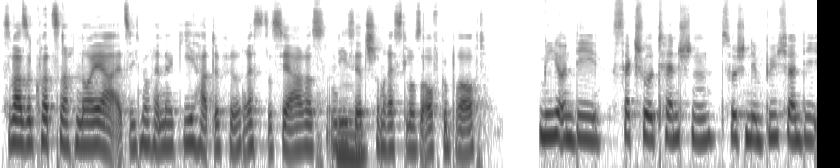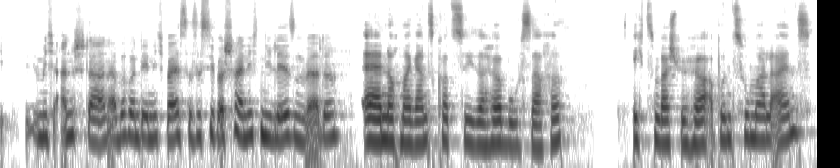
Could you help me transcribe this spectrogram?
Es war so kurz nach Neujahr, als ich noch Energie hatte für den Rest des Jahres. Und die ist Mhm. jetzt schon restlos aufgebraucht. Me und die Sexual Tension zwischen den Büchern, die mich anstarren, aber von denen ich weiß, dass ich sie wahrscheinlich nie lesen werde. Äh, Nochmal ganz kurz zu dieser Hörbuchsache. Ich zum Beispiel höre ab und zu mal eins.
